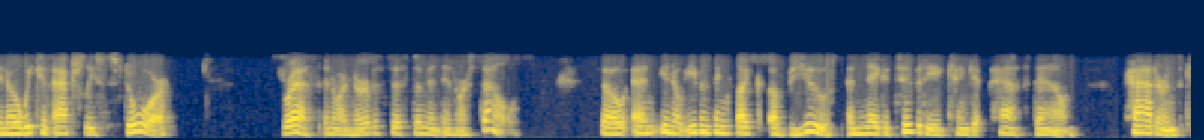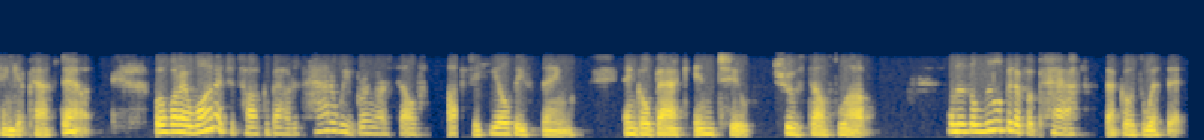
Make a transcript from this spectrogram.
You know, we can actually store stress in our nervous system and in our cells. So, and you know, even things like abuse and negativity can get passed down. Patterns can get passed down. But what I wanted to talk about is how do we bring ourselves up to heal these things and go back into true self love? Well, there's a little bit of a path that goes with it.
